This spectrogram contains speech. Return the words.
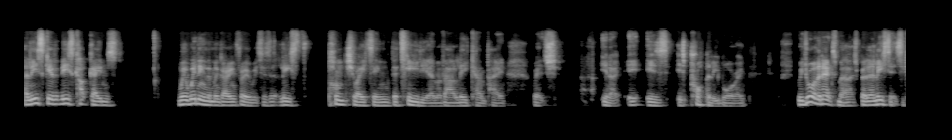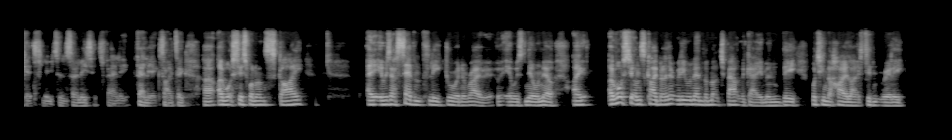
at least give these cup games. We're winning them and going through, which is at least punctuating the tedium of our league campaign, which you know is is properly boring we draw the next match, but at least it's against Luton, so at least it's fairly fairly exciting. Uh, I watched this one on Sky. It was our seventh league draw in a row. It, it was nil nil. I I watched it on Sky, but I don't really remember much about the game, and the watching the highlights didn't really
